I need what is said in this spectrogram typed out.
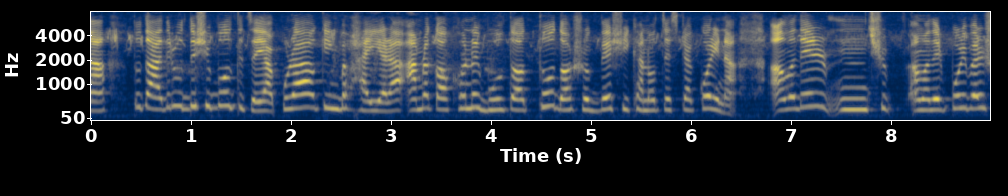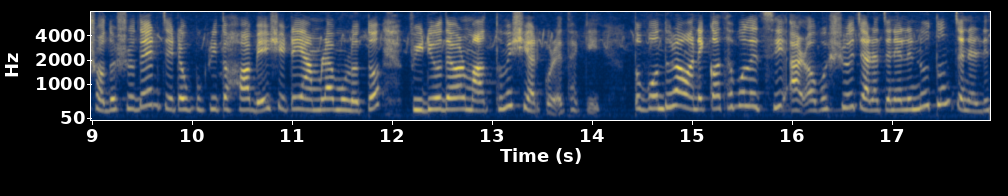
না। তো তাদের উদ্দেশ্যে বলতে চাই, আপুরা কিংবা ভাইয়ারা, আমরা কখনোই ভুল তথ্য দর্শকদের শেখানোর চেষ্টা করি না। আমাদের আমাদের পরিবারের সদস্যদের যেটা উপকৃত হবে, সেটাই আমরা মূলত ভিডিও দেওয়ার মাধ্যমে শেয়ার করে থাকি। তো বন্ধুরা, অনেক কথা বলেছি আর অবশ্যই যারা চ্যানেলে নতুন, চ্যানেলটি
